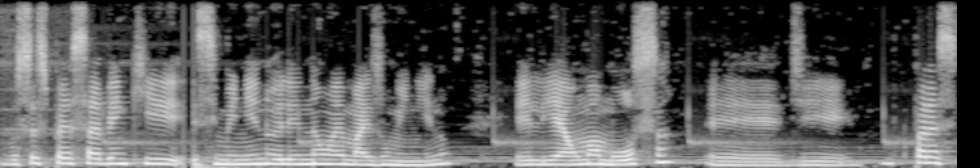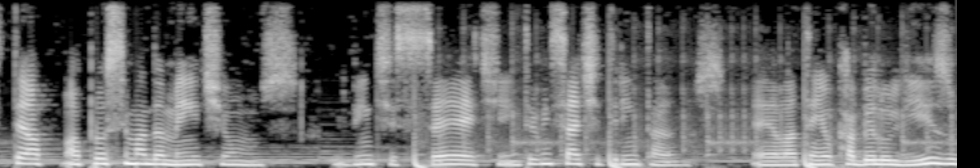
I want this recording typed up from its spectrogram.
vocês percebem que esse menino ele não é mais um menino, ele é uma moça é, de parece ter a- aproximadamente uns 27, entre 27 e 30 anos. Ela tem o cabelo liso,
